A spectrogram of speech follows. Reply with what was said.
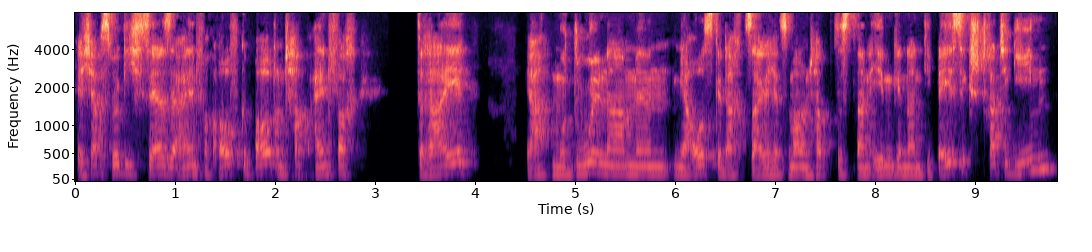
Ich habe es wirklich sehr, sehr einfach aufgebaut und habe einfach drei ja, Modulnamen mir ausgedacht, sage ich jetzt mal, und habe das dann eben genannt, die Basic-Strategien,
